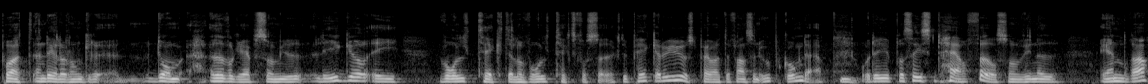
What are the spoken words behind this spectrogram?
på att en del av de, de övergrepp som ju ligger i våldtäkt eller våldtäktsförsök. Du pekade ju just på att det fanns en uppgång där. Mm. Och det är ju precis därför som vi nu ändrar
